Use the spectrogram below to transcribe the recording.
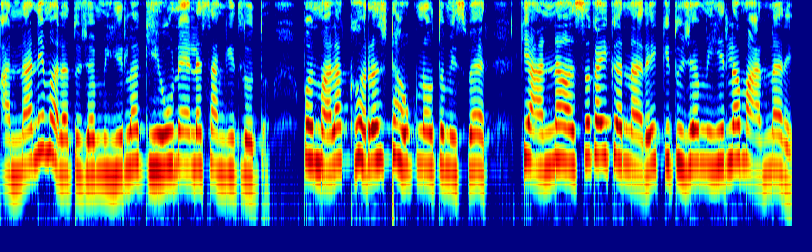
अण्णाने मला तुझ्या मिहीरला घेऊन यायला सांगितलं होतं. पण मला खरंच ठाऊक नव्हतं मिस बाहेर की अण्णा असं काही करणार आहे की तुझ्या मिहीरला मारणार आहे.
